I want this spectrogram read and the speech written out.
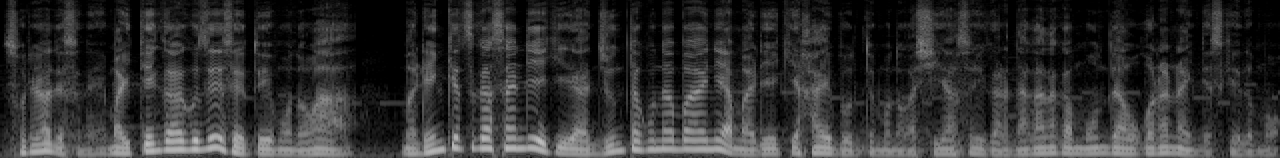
それはですね、まあ、移転科学税制というものは、まあ、連結合算利益が潤沢な場合にはま利益配分というものがしやすいからなかなか問題は起こらないんですけれども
